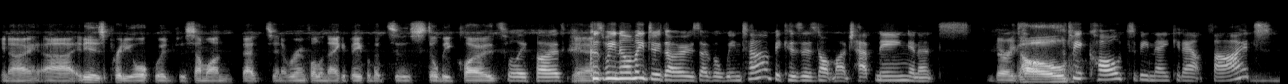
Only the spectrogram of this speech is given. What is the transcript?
You know, uh, it is pretty awkward for someone that's in a room full of naked people that to still be clothed. Fully clothed. Yeah, Because we normally do those over winter because there's not much happening and it's very cold. It's a bit cold to be naked outside. Mm.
